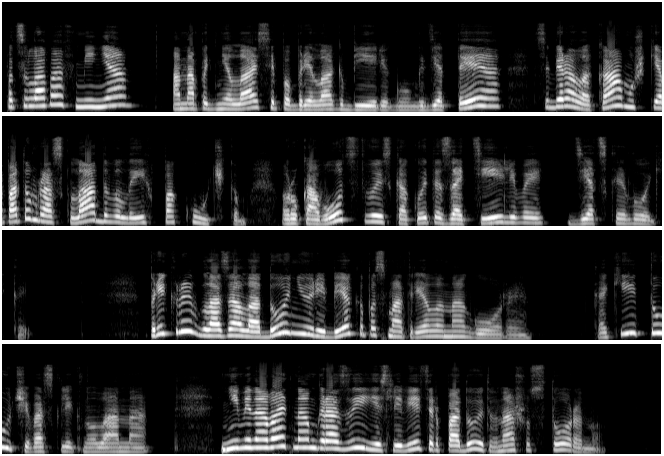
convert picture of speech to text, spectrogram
Поцеловав меня, она поднялась и побрела к берегу, где Теа собирала камушки, а потом раскладывала их по кучкам, руководствуясь какой-то затейливой детской логикой. Прикрыв глаза ладонью, Ребекка посмотрела на горы. «Какие тучи!» — воскликнула она. «Не миновать нам грозы, если ветер подует в нашу сторону».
